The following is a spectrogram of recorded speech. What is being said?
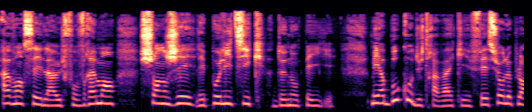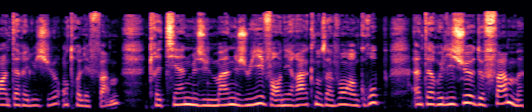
avancer, là où il faut vraiment changer les politiques de nos pays. Y a beaucoup du travail qui est fait sur le plan interreligieux entre les femmes chrétiennes, musulmanes, juives. En Irak, nous avons un groupe interreligieux de femmes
